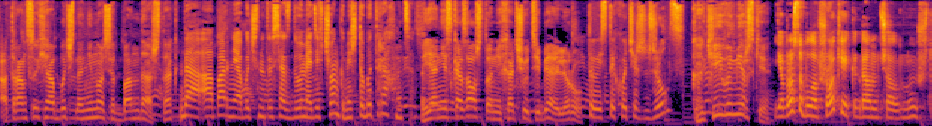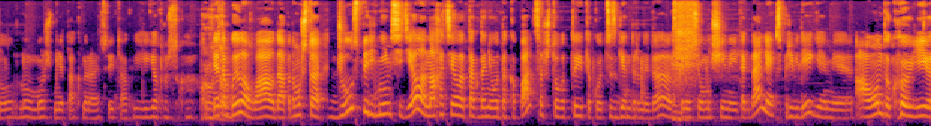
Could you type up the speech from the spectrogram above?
А трансухи обычно не носят бандаж, так? Да, а парни обычно тусят с двумя девчонками, чтобы трахнуться. Я не сказал, что не хочу тебя или Ру. То есть ты хочешь Джулс? Какие вы мерзкие. Я просто была в шоке, когда он начал, ну и что? Ну, может, мне так нравится и так. И я просто такая... Круто. Это было вау, да, потому что Джулс перед ним сидела, она хотела так до него докопаться, что вот ты такой цисгендерный, да, скорее всего, мужчина и так далее, с привилегиями. А он такой ей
